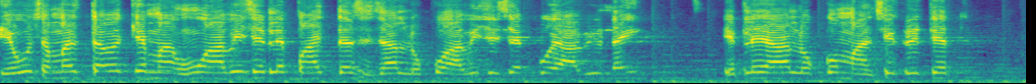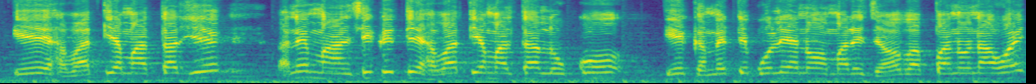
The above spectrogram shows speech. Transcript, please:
એવું સમજતા હોય કે હું આવી છે એટલે પાંચ દસ હજાર લોકો આવી જશે, કોઈ આવ્યું નહીં. એટલે આ લોકો માનસિક રીતે એ હવાતિયા મારતા છે અને માનસિક રીતે હવાતિયા મારતા લોકો એ ગમે તે બોલે એનો અમારે જવાબ આપવાનો ના હોય.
